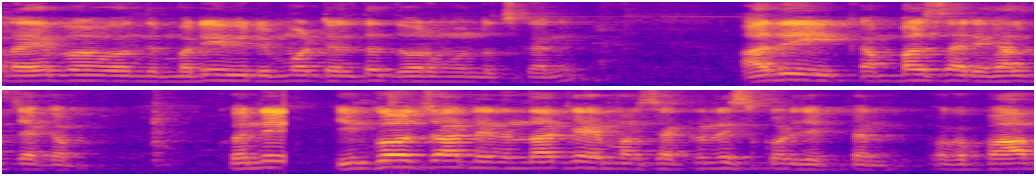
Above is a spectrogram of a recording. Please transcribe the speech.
ట్రైబల్ ఉంది మరీ రిమోట్ వెళ్తే దూరం ఉండొచ్చు కానీ. అది కంపల్సరీ హెల్త్ చెకప్ కొన్ని ఇంకో చోట నేను ఇందాకే మన సెక్రటరీస్ కూడా చెప్పాను. ఒక పాప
